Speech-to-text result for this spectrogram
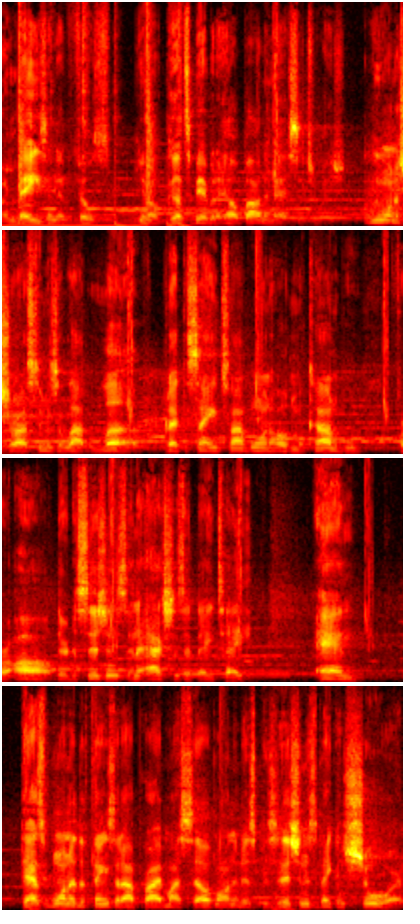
amazing and feels, you know, good to be able to help out in that situation. We want to show our students a lot of love, but at the same time, we want to hold them accountable for all their decisions and the actions that they take. And that's one of the things that I pride myself on in this position is making sure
